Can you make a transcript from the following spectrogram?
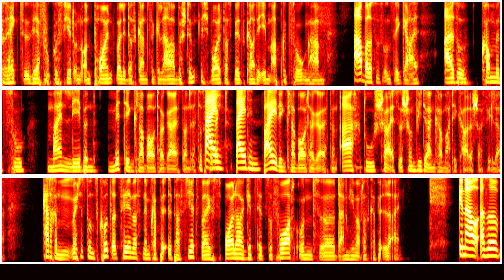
direkt sehr fokussiert und on point, weil ihr das ganze Gelaber bestimmt nicht wollt, was wir jetzt gerade eben abgezogen haben. Aber das ist uns egal. Also kommen wir zu Mein Leben mit den Klabautergeistern. Ist das Bei korrekt? beiden. Bei den Klabautergeistern. Ach du Scheiße, schon wieder ein grammatikalischer Fehler. Katrin, möchtest du uns kurz erzählen, was in dem Kapitel passiert? Weil Spoiler gibt es jetzt sofort und äh, dann gehen wir auf das Kapitel ein. Genau, also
